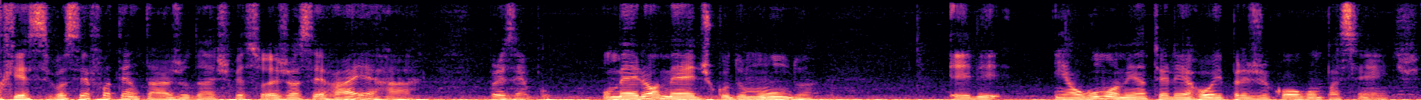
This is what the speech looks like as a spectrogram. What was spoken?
Porque se você for tentar ajudar as pessoas, você vai errar. Por exemplo, o melhor médico do mundo, ele em algum momento ele errou e prejudicou algum paciente.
